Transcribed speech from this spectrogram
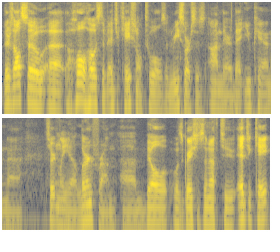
There's also uh, a whole host of educational tools and resources on there that you can uh, certainly uh, learn from. Um, Bill was gracious enough to educate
